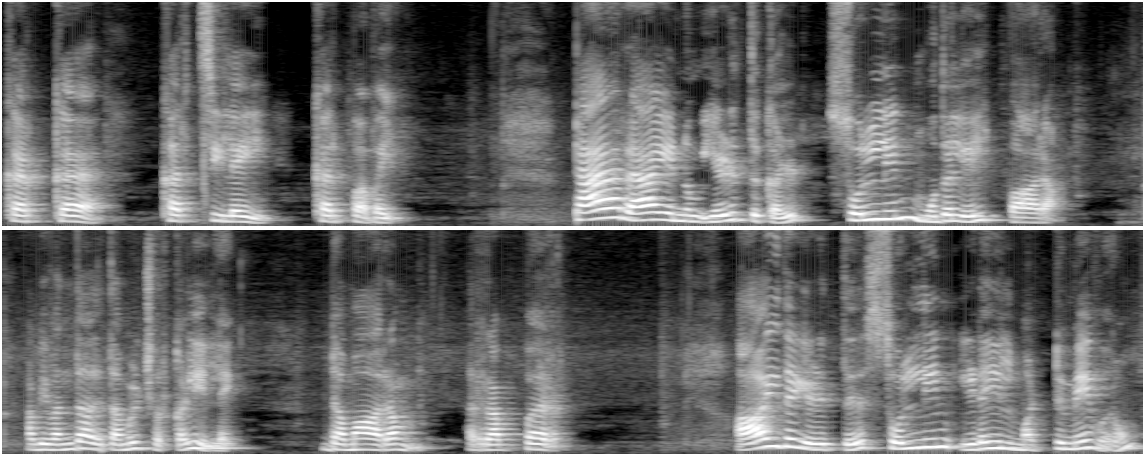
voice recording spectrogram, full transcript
கற்க கற்சிலை கற்பவை. ட ர என்னும் எழுத்துக்கள் சொல்லின் முதலில் வாரா. அப்படி வந்தால் அது தமிழ் சொற்கள் இல்லை. டமாரம் ரப்பர். ஆயுத எழுத்து சொல்லின் இடையில் மட்டுமே வரும்.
